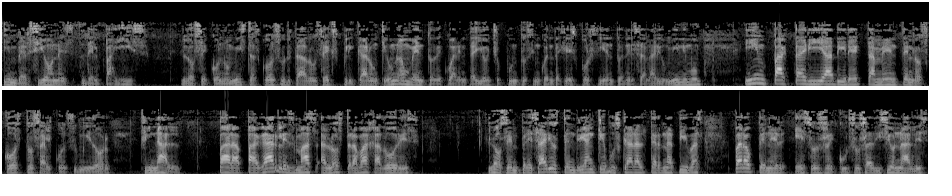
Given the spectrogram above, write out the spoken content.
inversiones del país. Los economistas consultados explicaron que un aumento de 48.56% en el salario mínimo impactaría directamente en los costos al consumidor final, para pagarles más a los trabajadores, los empresarios tendrían que buscar alternativas para obtener esos recursos adicionales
